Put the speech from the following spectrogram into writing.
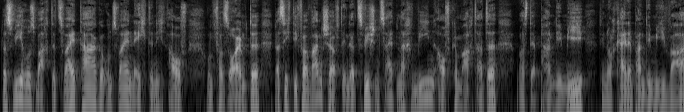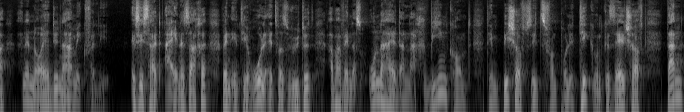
Das Virus wachte zwei Tage und zwei Nächte nicht auf und versäumte, dass sich die Verwandtschaft in der Zwischenzeit nach Wien aufgemacht hatte, was der Pandemie, die noch keine Pandemie war, eine neue Dynamik verlieh. Es ist halt eine Sache, wenn in Tirol etwas wütet, aber wenn das Unheil dann nach Wien kommt, dem Bischofssitz von Politik und Gesellschaft, dann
